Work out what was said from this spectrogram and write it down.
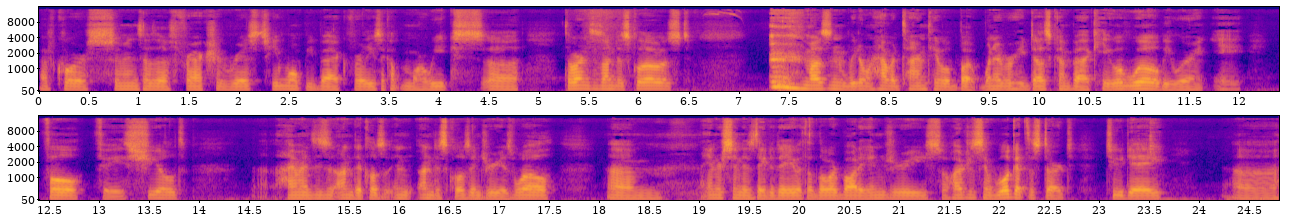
Of course, Simmons has a fractured wrist. He won't be back for at least a couple more weeks. Uh, Thornton's is undisclosed. Muzzin, we don't have a timetable, but whenever he does come back, he will, will be wearing a full face shield. Hyman's is an undisclosed, undisclosed injury as well. Um, Anderson is day to day with a lower body injury, so Hutchinson will get the start today. Uh,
